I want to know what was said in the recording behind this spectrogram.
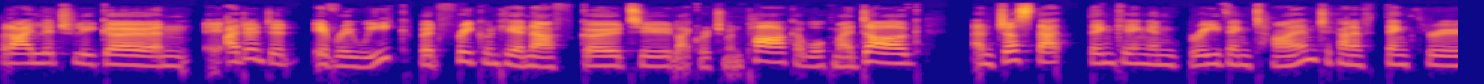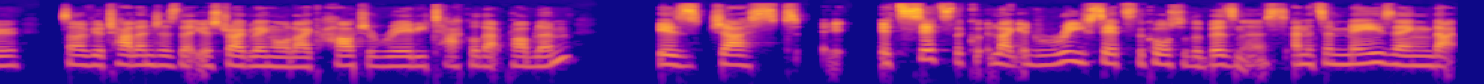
But I literally go and I don't do it every week, but frequently enough, go to like Richmond Park. I walk my dog, and just that thinking and breathing time to kind of think through some of your challenges that you're struggling or like how to really tackle that problem is just it- sets the like it resets the course of the business. And it's amazing that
